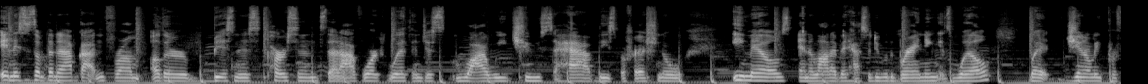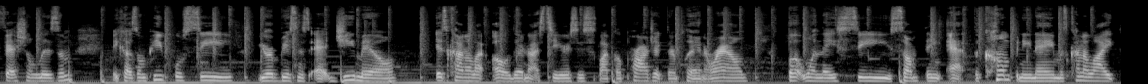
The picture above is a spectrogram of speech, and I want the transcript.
and this is something that I've gotten from other business persons that I've worked with, and just why we choose to have these professional emails. And a lot of it has to do with branding as well, but generally professionalism. Because when people see your business at Gmail, it's kind of like, oh, they're not serious. It's like a project, they're playing around. But when they see something at the company name, it's kind of like,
